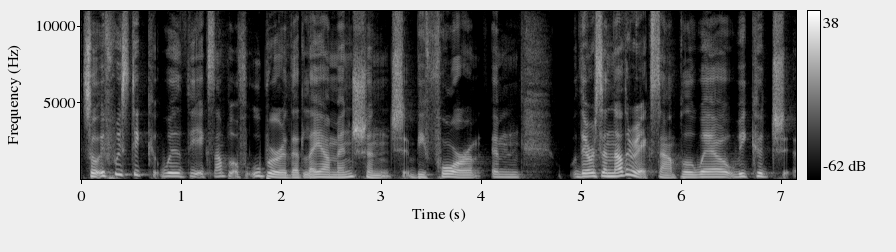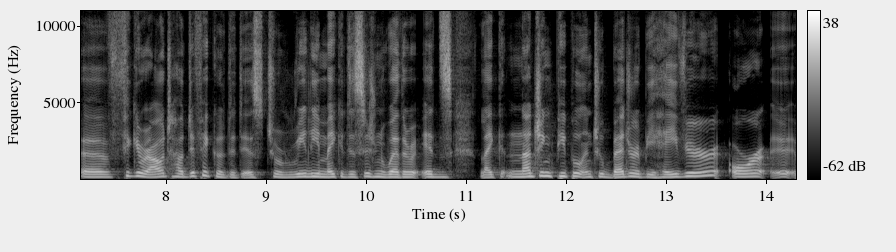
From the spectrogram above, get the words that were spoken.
So if we stick with the example of uber that leah mentioned before um, there's another example where we could uh, figure out how difficult it is to really make a decision whether it's like nudging people into better behavior or uh,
